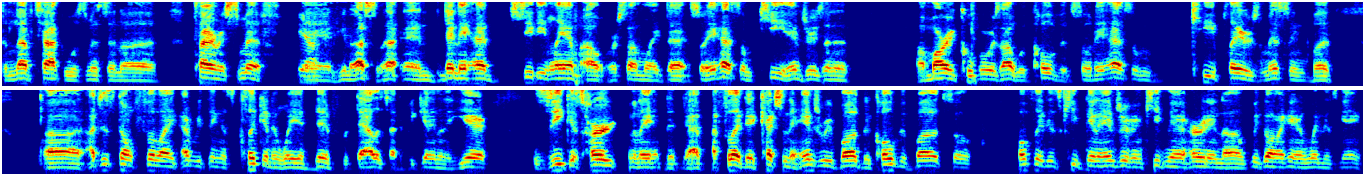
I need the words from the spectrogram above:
the left tackle was missing, uh, Tyron Smith. Yeah. And you know that's and then they had CeeDee Lamb out or something like that. So they had some key injuries, and Amari Cooper was out with COVID. So they had some key players missing, but uh, I just don't feel like everything is clicking the way it did for Dallas at the beginning of the year. Zeke is hurt, and they, they- I feel like they're catching the injury bug, the COVID bug. So hopefully, they just keep getting injured and keep getting hurt, and uh, we go in here and win this game.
